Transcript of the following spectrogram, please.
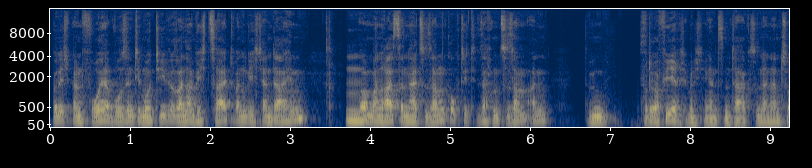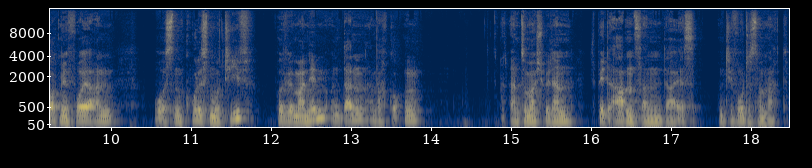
überlegt man vorher, wo sind die Motive, wann habe ich Zeit, wann gehe ich dann dahin. Mhm. Aber man reist dann halt zusammen, guckt sich die Sachen zusammen an. Dann fotografiere ich aber nicht den ganzen Tag, sondern dann schaut mir vorher an, wo ist ein cooles Motiv, wo will man hin und dann einfach gucken, dann zum Beispiel dann spät abends dann da ist und die Fotos dann macht.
